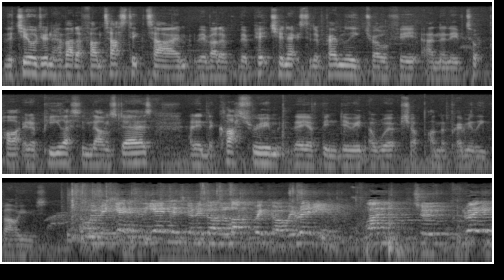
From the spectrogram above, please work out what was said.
the children have had a fantastic time. They've had a, the picture next to the Premier League trophy and then they've took part in a PE lesson downstairs and in the classroom they have been doing a workshop on the Premier League values. when we get to the end it's going to go a lot quicker. Are we ready? One, two, three.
